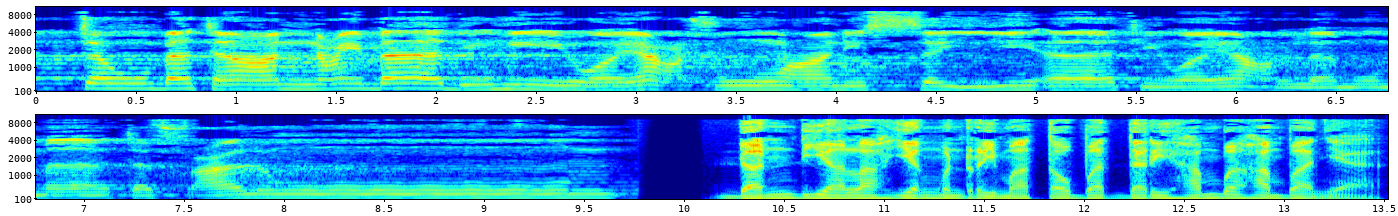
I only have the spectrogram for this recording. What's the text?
التوبة عن عباده ويعفو عن السيئات ويعلم ما تفعلون Dan dialah yang menerima taubat dari hamba-hambanya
